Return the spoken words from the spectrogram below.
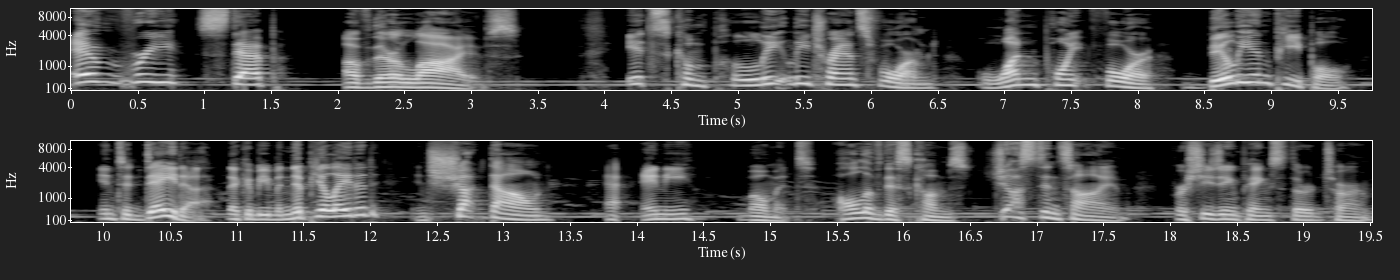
every step of their lives. It's completely transformed 1.4 billion people into data that can be manipulated and shut down at any moment. All of this comes just in time for Xi Jinping's third term.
